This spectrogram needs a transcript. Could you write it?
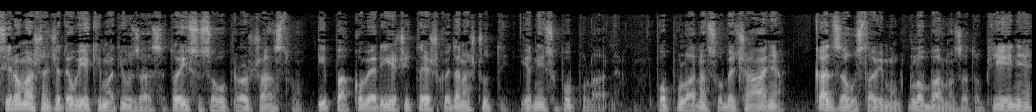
Siromašne ćete uvijek imati uza se. To je Isusovo proročanstvo. Ipak ove riječi teško je danas čuti, jer nisu popularne. Popularna su obećanja kad zaustavimo globalno zatopljenje,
